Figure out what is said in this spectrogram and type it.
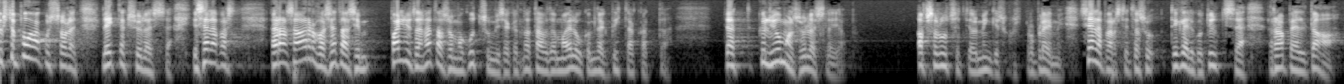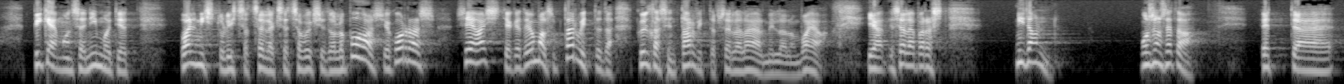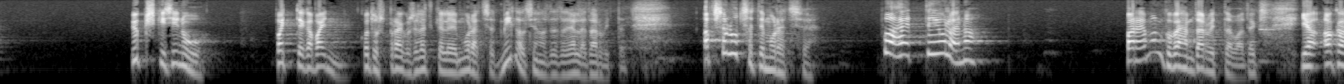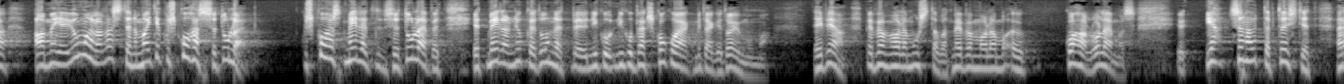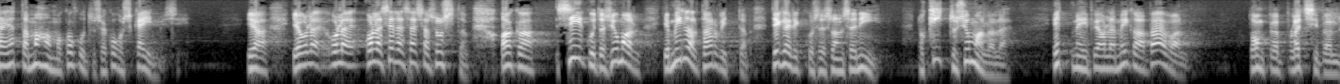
ükstapuha, kus sa oled, leitakse ülesse ja sellepärast ära sa arva sedasi, paljud on hädas oma kutsumisega, et nad tahavad oma eluga midagi pihta hakata. tead, küll jumal su üles leiab absoluutselt ei ole mingisugust probleemi, sellepärast ei tasu tegelikult üldse rabelda. pigem on see niimoodi, et valmistu lihtsalt selleks, et sa võiksid olla puhas ja korras, see astja, keda jumal saab tarvitada, küll ta sind tarvitab sellel ajal, millal on vaja. ja sellepärast nii ta on. ma usun seda, et äh, ükski sinu pott ega pann kodus praegusel hetkel ei muretse, et millal sina teda jälle tarvitad. absoluutselt ei muretse. vahet ei ole, noh parem on, kui vähem tarvitavad, eks. ja aga, aga meie jumala lastena, ma ei tea, kustkohast see tuleb kuskohast meile see tuleb, et, et meil on niisugune tunne, et nagu, nagu peaks kogu aeg midagi toimuma. ei pea, me peame olema ustavad, me peame olema kohal olemas. jah, sõna ütleb tõesti, et ära jäta maha oma koguduse kooskäimisi ja, ja ole, ole, ole selles asjas ustav, aga see, kuidas jumal ja millal tarvitab, tegelikkuses on see nii. no kiitus Jumalale, et me ei pea olema igapäeval Toompea platsi peal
